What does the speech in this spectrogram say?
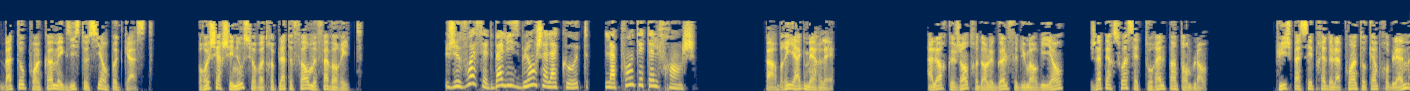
bateau.com existe aussi en podcast. Recherchez-nous sur votre plateforme favorite. Je vois cette balise blanche à la côte, la pointe est-elle franche? Par Briag Merlet. Alors que j'entre dans le golfe du Morbihan, j'aperçois cette tourelle peinte en blanc. Puis-je passer près de la pointe? Aucun problème,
